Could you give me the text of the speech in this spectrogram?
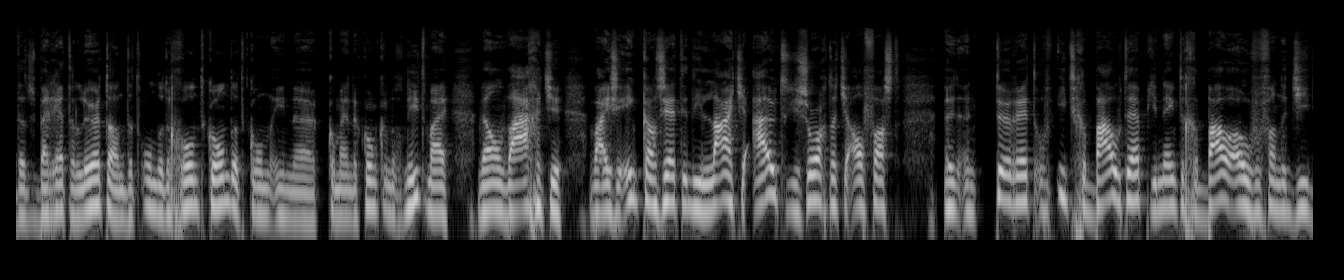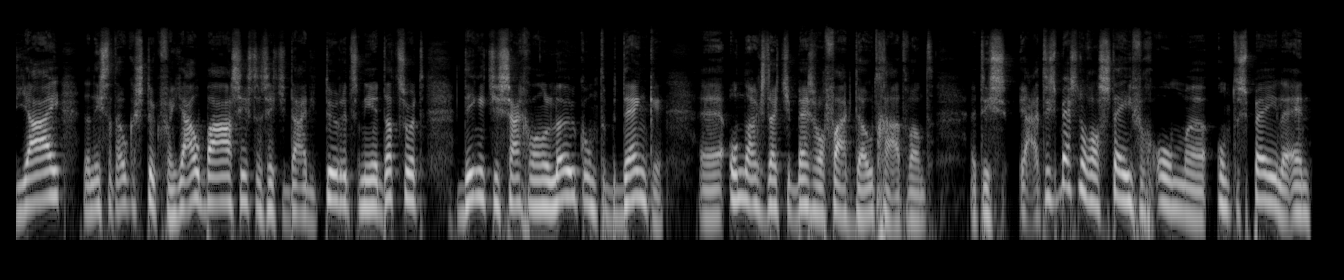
dat is bij Red Alert dan, dat onder de grond kon. Dat kon in uh, Commander Conquer nog niet. Maar wel een wagentje waar je ze in kan zetten. Die laat je uit. Je zorgt dat je alvast een, een turret of iets gebouwd hebt. Je neemt een gebouw over van de GDI. Dan is dat ook een stuk van jouw basis. Dan zet je daar die turrets neer. Dat soort dingetjes zijn gewoon leuk om te bedenken. Uh, ondanks dat je best wel vaak doodgaat. Want het is, ja, het is best nogal stevig om, uh, om te spelen. En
